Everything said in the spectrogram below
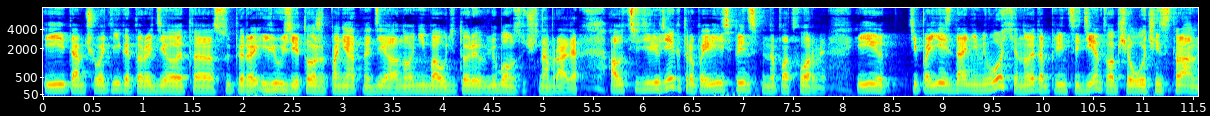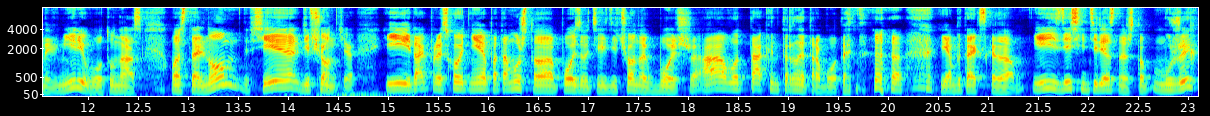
и там чуваки, которые делают э, супер иллюзии, тоже понятное дело, но они бы аудиторию в любом случае набрали. А вот среди людей, которые появились в принципе на платформе, и типа есть Даня Милохи, но это прецедент вообще очень странный в мире, вот у нас. В остальном все девчонки. И так происходит не потому, что пользователей девчонок больше, а вот так интернет работает. Я бы так сказал. И здесь интересно, что мужик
